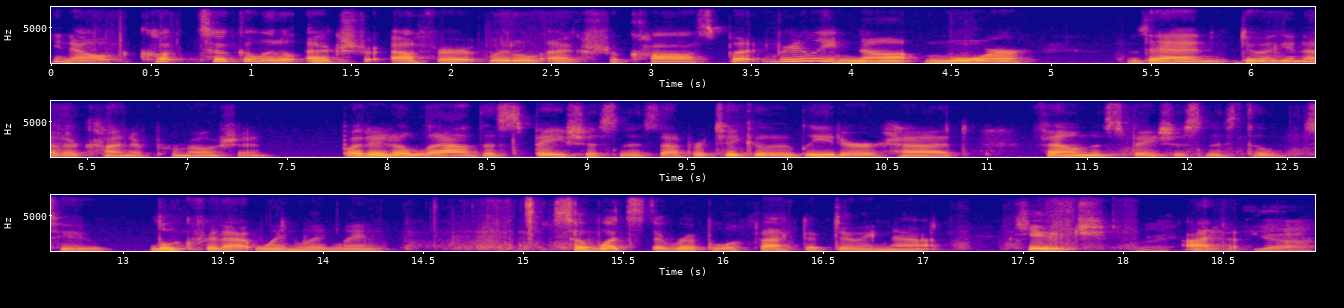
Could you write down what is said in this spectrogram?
You know, co- took a little extra effort, little extra cost, but really not more than doing another kind of promotion. But it allowed the spaciousness that particular leader had found the spaciousness to, to look for that win win win. So, what's the ripple effect of doing that? Huge. Right. I think. Yeah,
